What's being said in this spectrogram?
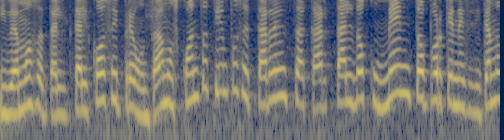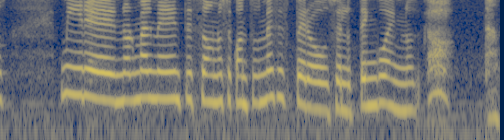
Y vemos a tal, tal cosa y preguntamos, ¿cuánto tiempo se tarda en sacar tal documento? Porque necesitamos, mire, normalmente son no sé cuántos meses, pero se lo tengo en, no sé- ¡Ah! tan,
